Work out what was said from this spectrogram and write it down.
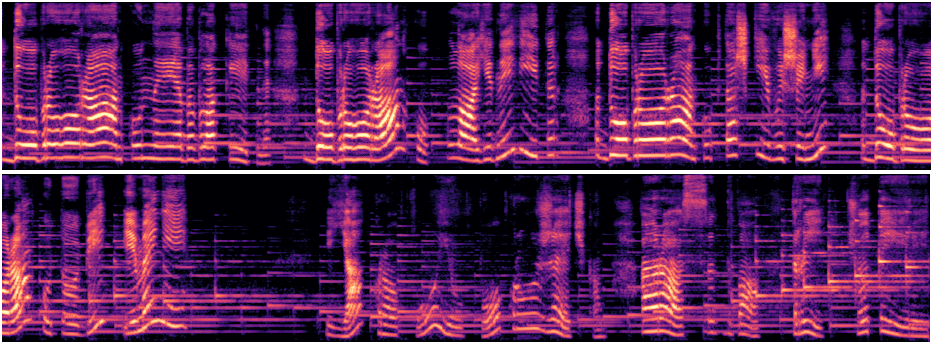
Доброго ранку, небо блакитне. Доброго ранку, лагідний вітер. Доброго ранку, пташки в вишині. Доброго ранку тобі і мені. Я крокую по кружечкам. Раз, два, три, чотири,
